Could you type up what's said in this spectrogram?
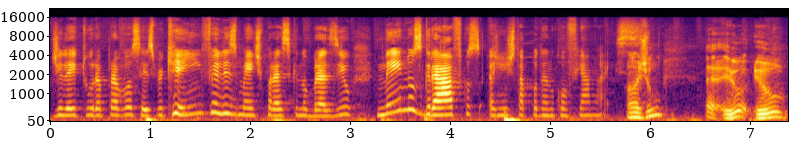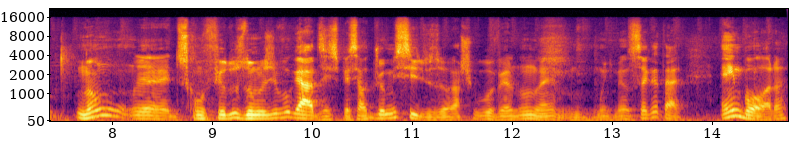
de leitura para vocês, porque infelizmente parece que no Brasil nem nos gráficos a gente está podendo confiar mais. Ângelo? É, eu, eu não é, desconfio dos números divulgados, em especial de homicídios. Eu acho que o governo é, muito menos o secretário. Embora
